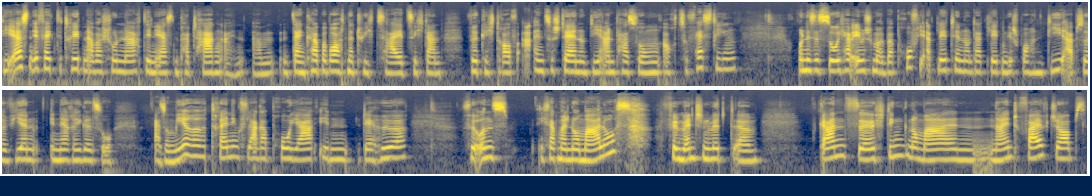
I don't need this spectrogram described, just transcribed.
Die ersten Effekte treten aber schon nach den ersten paar Tagen ein. Ähm, dein Körper braucht natürlich Zeit, sich dann wirklich darauf einzustellen und die Anpassungen auch zu festigen. Und es ist so, ich habe eben schon mal über Profiathletinnen und Athleten gesprochen, die absolvieren in der Regel so also mehrere Trainingslager pro Jahr in der Höhe. Für uns, ich sag mal, normalos, für Menschen mit ähm, ganz äh, stinknormalen 9-to-5-Jobs,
